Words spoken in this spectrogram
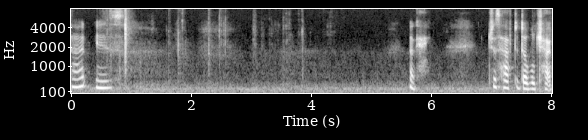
That is okay. Just have to double check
